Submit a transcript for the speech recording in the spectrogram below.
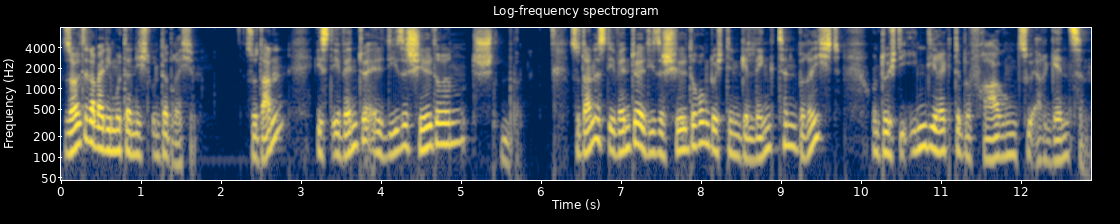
Sollte dabei die Mutter nicht unterbrechen. Sodann ist eventuell diese Schilderung, sodann ist eventuell diese Schilderung durch den gelenkten Bericht und durch die indirekte Befragung zu ergänzen.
